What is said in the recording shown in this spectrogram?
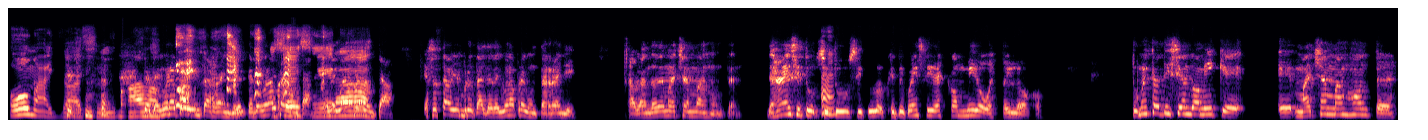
Oh my God, sí, Te tengo una pregunta, Rangi. Te tengo una pregunta. Te tengo una pregunta. Eso está bien brutal. Te tengo una pregunta, Rangi. Hablando de Martian Manhunter. Déjame ver si tú, si, tú, si, tú, si tú coincides conmigo o estoy loco. Tú me estás diciendo a mí que eh, Martian Manhunter,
